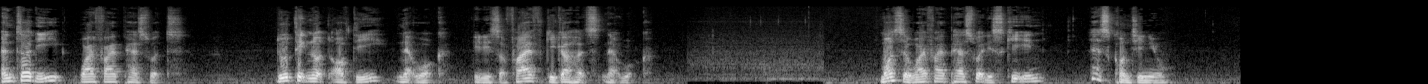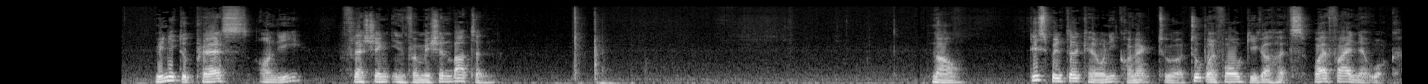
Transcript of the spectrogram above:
Enter the Wi-Fi password. Do take note of the network. It is a 5 GHz network. Once the Wi-Fi password is keyed in, let's continue. We need to press on the flashing information button. Now, this printer can only connect to a 2.4 GHz Wi-Fi network.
